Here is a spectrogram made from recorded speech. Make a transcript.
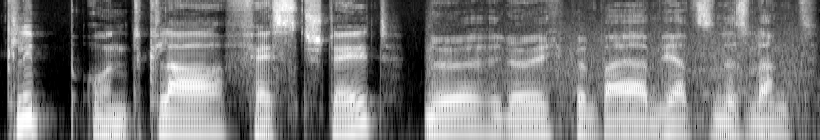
klipp und klar feststellt: Nö, nö, ich bin Bayer im Herzen des Landes.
